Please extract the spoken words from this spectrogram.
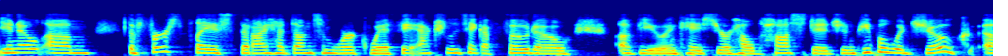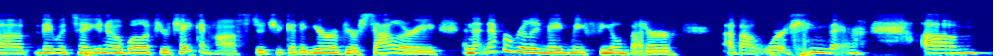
You know, um, the first place that I had done some work with, they actually take a photo of you in case you're held hostage. And people would joke. Uh, they would say, you know, well, if you're taken hostage, you get a year of your salary. And that never really made me feel better about working there. Um,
